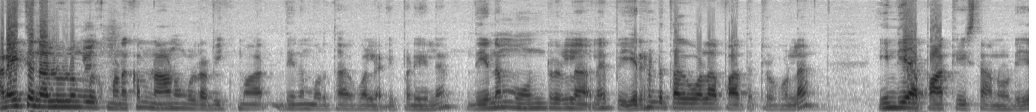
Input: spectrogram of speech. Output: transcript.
அனைத்து நல்லுள்ளங்களுக்கும் வணக்கம். நான் உங்கள் ரவிக்குமார். தினம் ஒரு தகவல் அடிப்படையில். தினம் ஒன்றில் இப்போ இரண்டு தகவலாக பார்த்துட்ருக்கோம்ல. இந்தியா பாகிஸ்தானுடைய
